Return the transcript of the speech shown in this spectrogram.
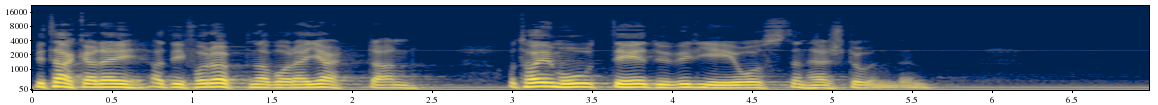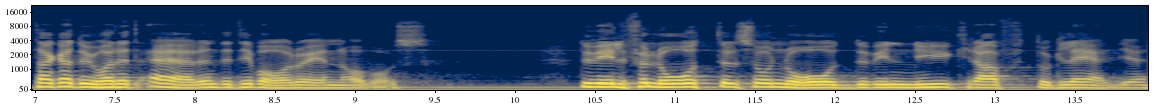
Vi tackar dig att vi får öppna våra hjärtan och ta emot det du vill ge oss den här stunden. Tack att du har ett ärende till var och en av oss. Du vill förlåtelse och nåd, du vill ny kraft och glädje.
